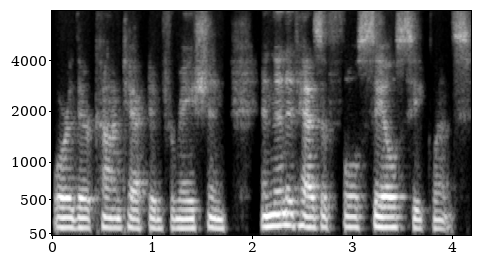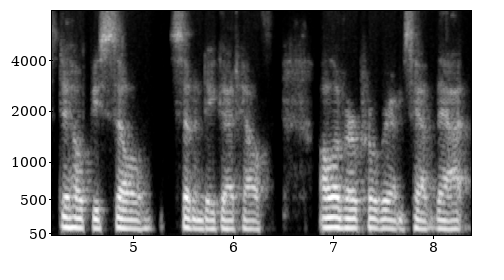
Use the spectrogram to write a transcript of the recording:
or their contact information. And then it has a full sales sequence to help you sell seven day gut health. All of our programs have that.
